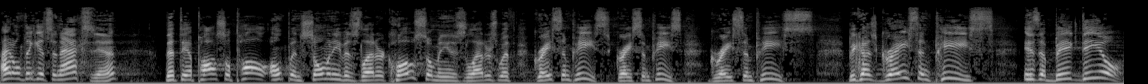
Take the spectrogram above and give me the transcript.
I don't think it's an accident that the Apostle Paul opened so many of his letters, closed so many of his letters with grace and peace, grace and peace, grace and peace. Because grace and peace is a big deal.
